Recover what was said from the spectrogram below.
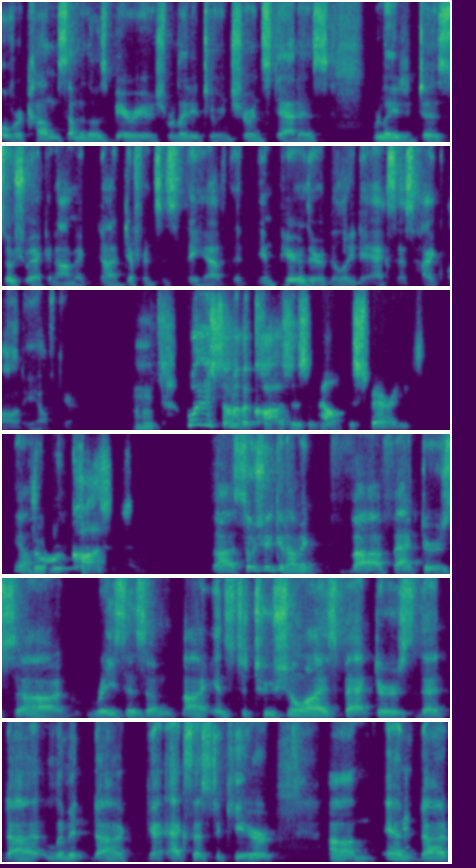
overcome some of those barriers related to insurance status, related to socioeconomic uh, differences that they have that impair their ability to access high quality health care. Mm-hmm. What are some of the causes of health disparities? Yeah. The root causes? Uh, socioeconomic uh, factors, uh, racism, uh, institutionalized factors that uh, limit uh, access to care, Um, and uh,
